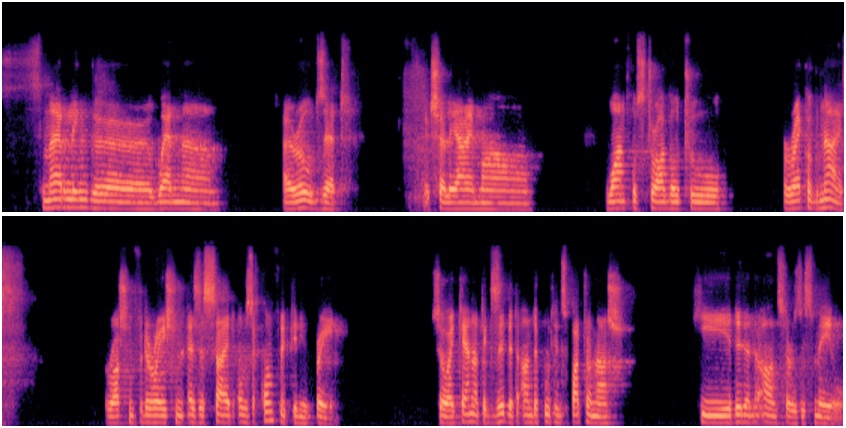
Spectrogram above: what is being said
Smerling, uh, when uh, I wrote that, actually, I'm. Uh one who struggled to recognize Russian Federation as a side of the conflict in Ukraine. So I cannot exhibit under Putin's patronage. He didn't answer this mail.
